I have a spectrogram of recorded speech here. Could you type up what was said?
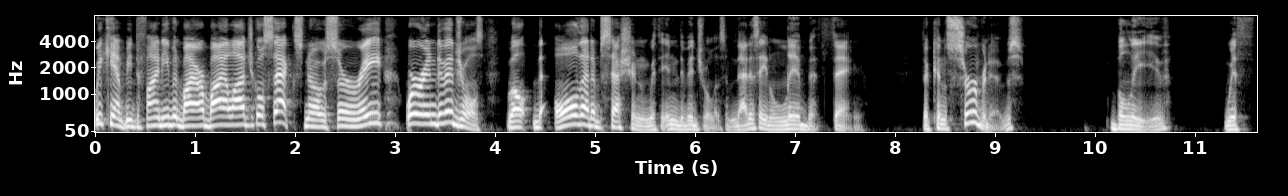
we can't be defined even by our biological sex. No, sirree, we're individuals. Well, all that obsession with individualism, that is a lib thing. The conservatives believe with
